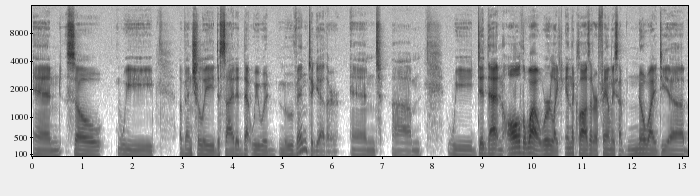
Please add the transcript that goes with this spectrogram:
And so we eventually decided that we would move in together. And um, we did that. And all the while, we're like in the closet. Our families have no idea.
